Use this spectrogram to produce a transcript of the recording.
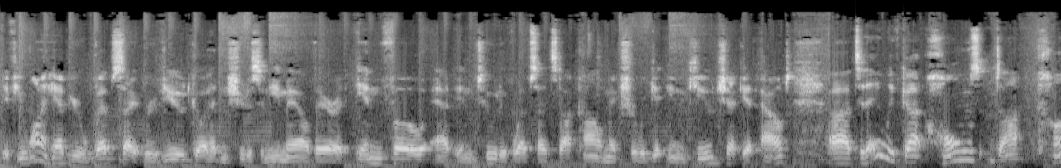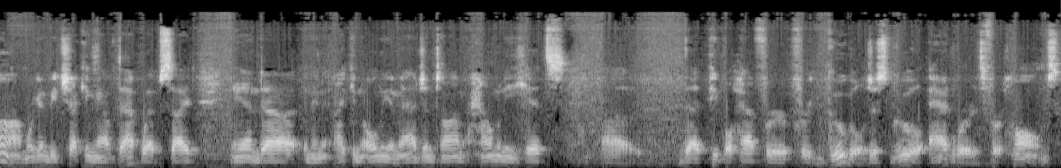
if you want to have your website reviewed, go ahead and shoot us an email there at info at intuitivewebsites.com. Make sure we get you in the queue. Check it out. Uh, today we've got homes.com. We're going to be checking out that website, and uh, I mean, I can only imagine, Tom, how many hits uh, that people have for, for Google, just Google AdWords for homes.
